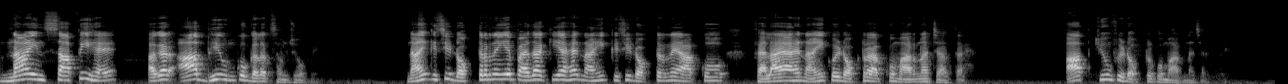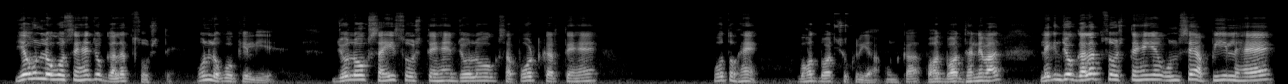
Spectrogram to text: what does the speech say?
ना इंसाफी है अगर आप भी उनको गलत समझोगे। ना ही किसी डॉक्टर ने यह पैदा किया है, ना ही किसी डॉक्टर ने आपको फैलाया है, ना ही कोई डॉक्टर आपको मारना चाहता है। आप क्यों फिर डॉक्टर को मारना चाहते हैं? ये उन लोगों से हैं जो गलत सोचते हैं, उन लोगों के लिए। है जो लोग सही सोचते हैं, जो लोग सपोर्ट करते हैं, वो तो हैं। बहुत बहुत शुक्रिया उनका बहुत बहुत धन्यवाद। लेकिन जो गलत सोचते हैं, ये उनसे अपील है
